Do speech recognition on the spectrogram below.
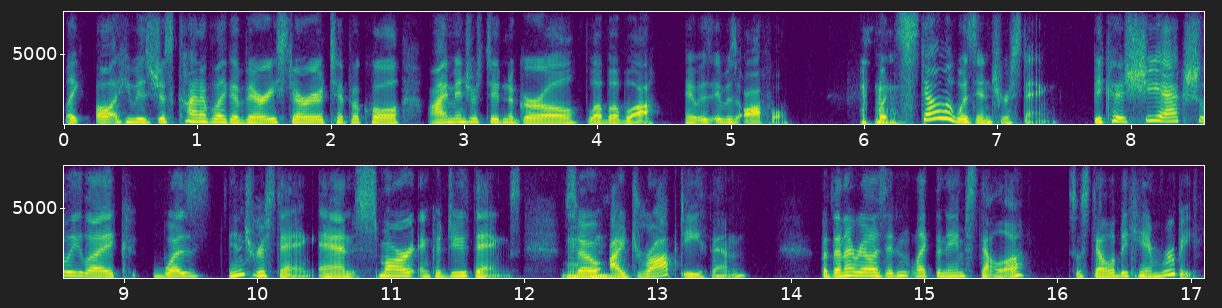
Like all, he was just kind of like a very stereotypical. I'm interested in a girl. Blah blah blah. It was it was awful. Mm-hmm. But Stella was interesting because she actually like was interesting and smart and could do things. So mm-hmm. I dropped Ethan, but then I realized I didn't like the name Stella, so Stella became Ruby.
